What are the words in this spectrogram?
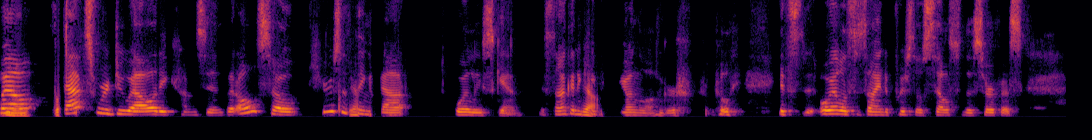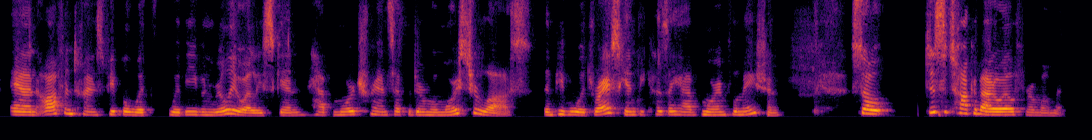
well know, that's where duality comes in but also here's the yeah. thing about oily skin it's not going to keep you young longer really it's oil is designed to push those cells to the surface and oftentimes, people with, with even really oily skin have more transepidermal moisture loss than people with dry skin because they have more inflammation. So, just to talk about oil for a moment.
